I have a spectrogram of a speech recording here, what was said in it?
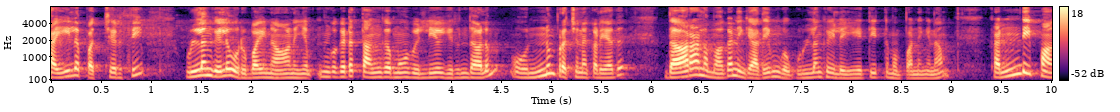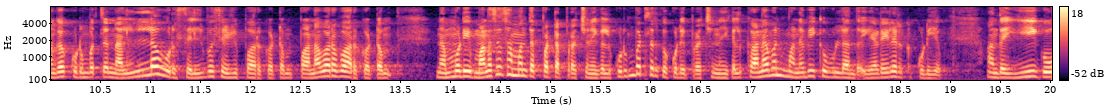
கையில் பச்சரிசி உள்ளங்கையில் ஒரு ரூபாய் நாணயம். உங்கள்கிட்ட தங்கமோ வெள்ளியோ இருந்தாலும் ஒன்றும் பிரச்சனை கிடையாது. தாராளமாக நீங்கள் அதையும் உங்கள் உள்ளங்கையில் ஏற்றிட்டு நம்ம பண்ணிங்கன்னா கண்டிப்பாக குடும்பத்தில் நல்ல ஒரு செல்வ செழிப்பாக இருக்கட்டும் பணவரவாக இருக்கட்டும் நம்முடைய மனசு சம்மந்தப்பட்ட பிரச்சனைகள் குடும்பத்தில் இருக்கக்கூடிய பிரச்சனைகள் கணவன் மனைவிக்கு உள்ள அந்த இடையில இருக்கக்கூடிய அந்த ஈகோ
